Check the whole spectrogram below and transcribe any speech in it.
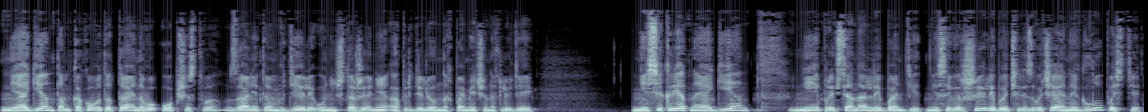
ни агентом какого-то тайного общества, занятым в деле уничтожения определенных помеченных людей. Ни секретный агент, ни профессиональный бандит не совершили бы чрезвычайной глупости,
